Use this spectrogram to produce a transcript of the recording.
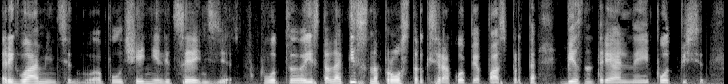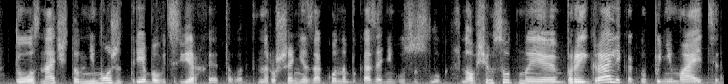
регламенте получения лицензии. Вот э, если там написано просто ксерокопия паспорта без нотариальной подписи, то значит он не может требовать сверх этого. Это нарушение закона об оказании госуслуг. Но, в общем, суд мы проиграли, как вы понимаете.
